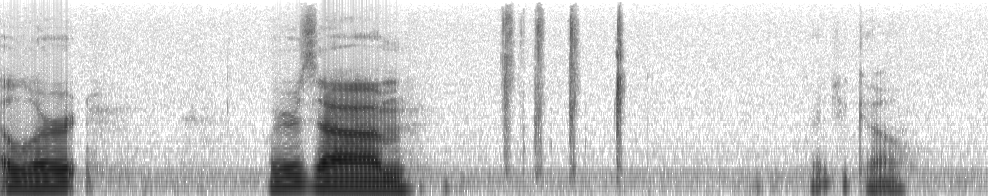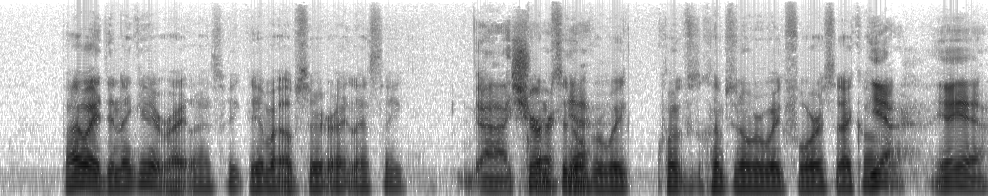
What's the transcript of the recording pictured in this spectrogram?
alert. Where's um? Where'd you go? By the way, didn't I get it right last week? Did I get my upset right last week? Uh, sure. Clemson yeah. over Wake. Clemson over Wake Forest. Did I call? yeah, yeah, yeah.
